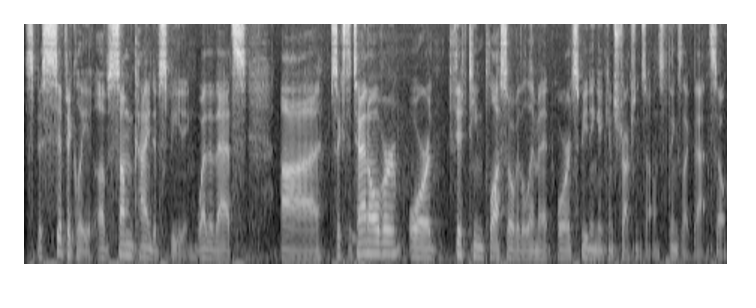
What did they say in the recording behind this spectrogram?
specifically of some kind of speeding, whether that's uh, six to ten over, or fifteen plus over the limit, or speeding in construction zones, things like that. So,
